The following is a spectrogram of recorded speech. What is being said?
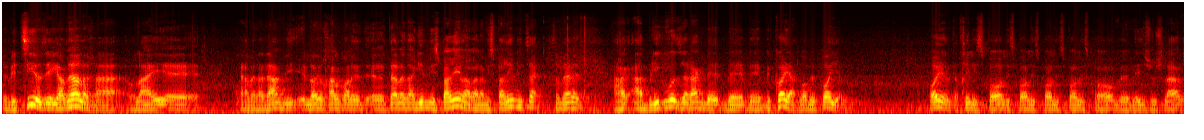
במציאוס זה ייגמר לך, אולי... הבן אדם לא יוכל כבר יותר להגיד מספרים, אבל המספרים נמצאים, זאת אומרת, הבלי גבול זה רק בכויח, לא בפויל. פויל, תתחיל לספור, לספור, לספור, לספור, לספור, ובאיזשהו שלב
